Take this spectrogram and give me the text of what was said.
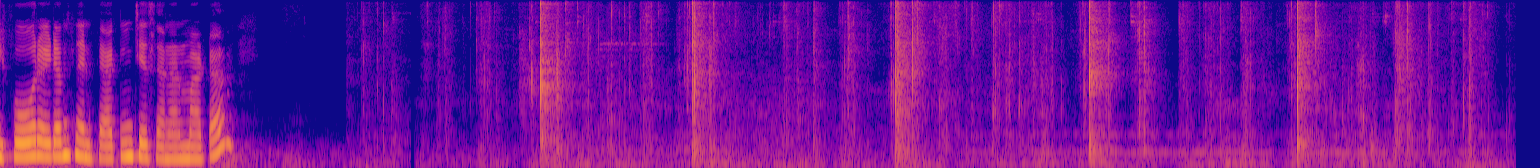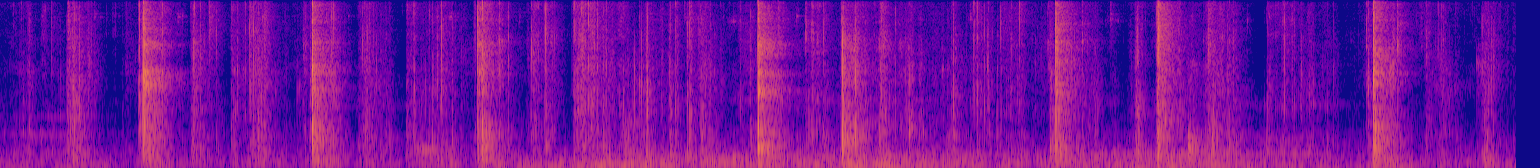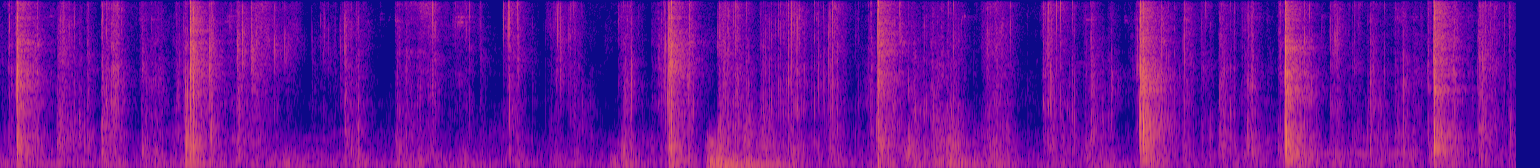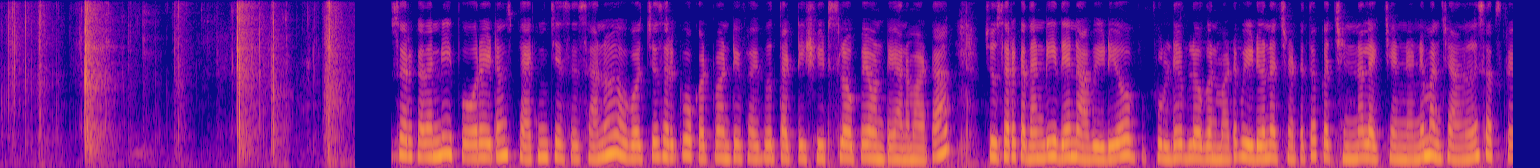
ఈ ఫోర్ ఐటమ్స్ నేను ప్యాకింగ్ చేశాను అనమాట చూసారు కదండి ఈ ఫోర్ ఐటమ్స్ ప్యాకింగ్ చేసేసాను. వచ్చేసరికి ఒక ట్వంటీ ఫైవ్ థర్టీ షీట్స్ లోపే ఉంటాయి అనమాట చూసారు కదండి ఇదే నా వీడియో ఫుల్ డే బ్లాగ్ అనమాట వీడియో నచ్చినట్టయితే ఒక చిన్న లైక్ చేయండి మన ఛానల్ని సబ్స్క్రైబ్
